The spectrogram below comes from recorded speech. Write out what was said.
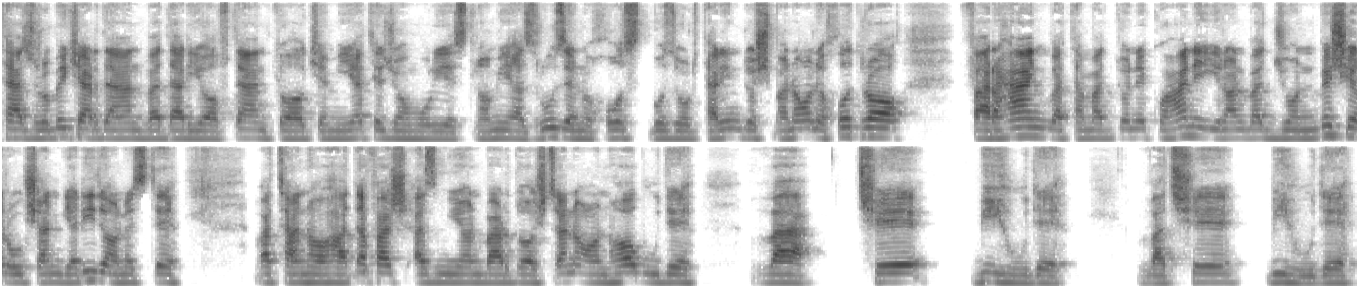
تجربه کردند و دریافتند که حاکمیت جمهوری اسلامی از روز نخست بزرگترین دشمنان خود را فرهنگ و تمدن کهن ایران و جنبش روشنگری دانسته و تنها هدفش از میان برداشتن آنها بوده و چه بیهوده و چه بیهوده.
